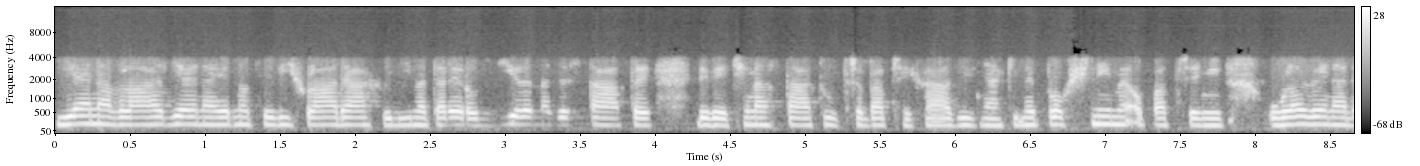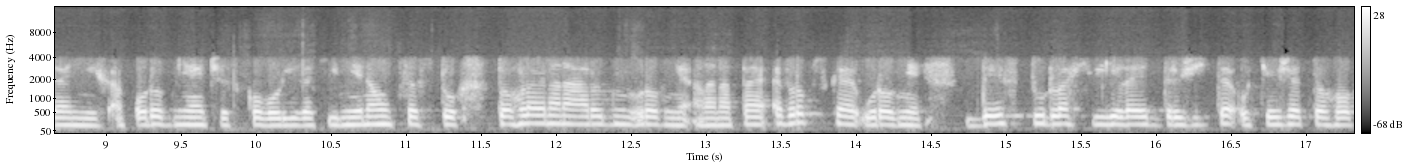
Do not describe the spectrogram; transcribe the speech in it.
je na vládě, na jednotlivých vládách. Vidíme tady rozdíly mezi státy, kdy většina států třeba přichází s nějakými plošnými opatření, úlevy na daních a podobně. Česko volí zatím jinou cestu. Tohle je na národní úrovni, ale na té evropské úrovni vy v tuhle chvíli držíte otěže toho,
